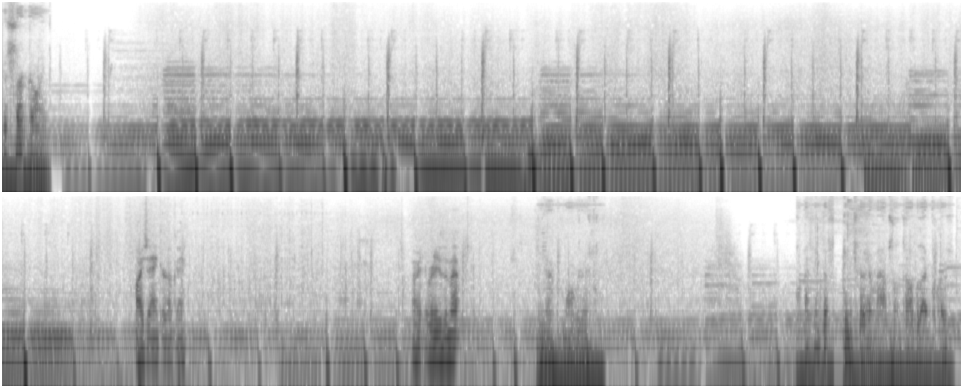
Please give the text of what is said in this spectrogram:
Just start going. Oh, it's anchored. Okay. All right, ready to the map? Yeah, come over here. I think the fucking treasure map's on top of that cliff.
